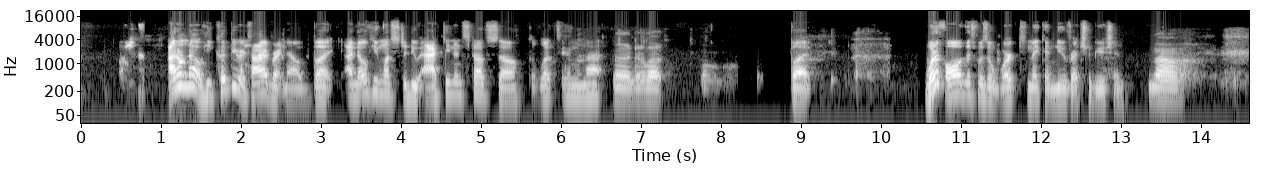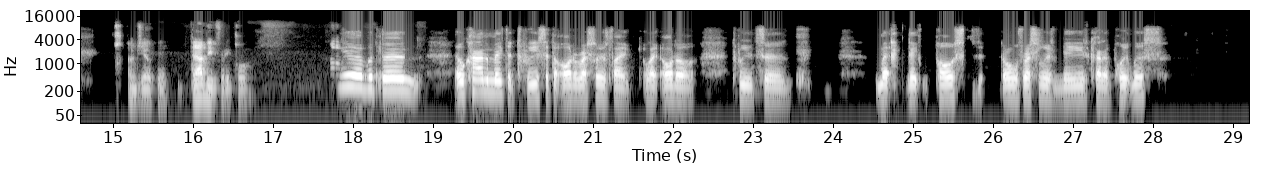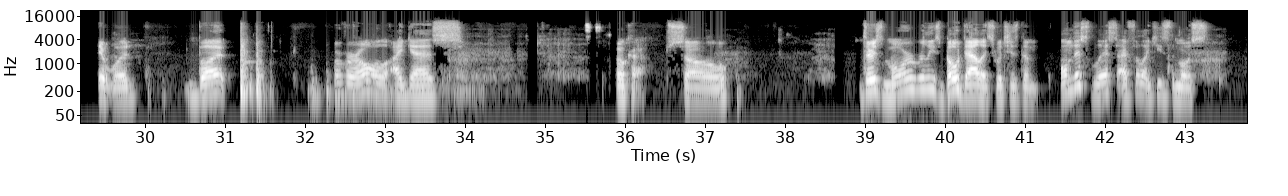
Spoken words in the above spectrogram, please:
I don't know. He could be retired right now, but I know he wants to do acting and stuff. So good luck to him in that. Uh, good luck. But what if all of this was a work to make a new retribution? No. I'm joking. That'd be pretty cool. Yeah, but then it will kind of make the tweets that the all the wrestlers like, like all the tweets and ma- they post those wrestlers made kind of pointless. It would. But overall, I guess. Okay. So there's more release. Bo Dallas, which is the on this list, I feel like he's the most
